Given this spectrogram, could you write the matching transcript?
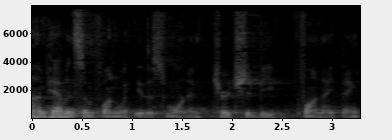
I, am having some fun with you this morning. Church should be fun, I think.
